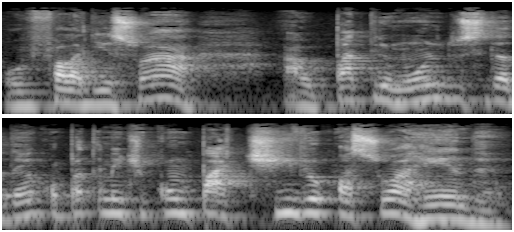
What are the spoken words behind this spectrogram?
ouvir falar disso. Ah, ah, o patrimônio do cidadão é completamente incompatível com a sua renda.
